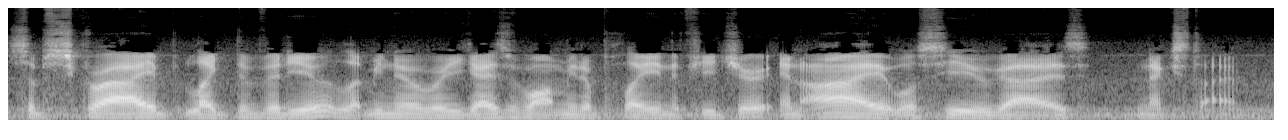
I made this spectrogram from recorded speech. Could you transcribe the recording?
subscribe, like the video. Let me know where you guys want me to play in the future. And I will see you guys next time.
